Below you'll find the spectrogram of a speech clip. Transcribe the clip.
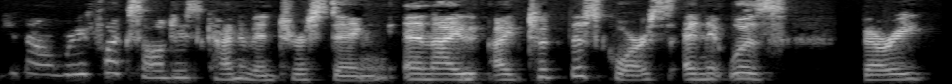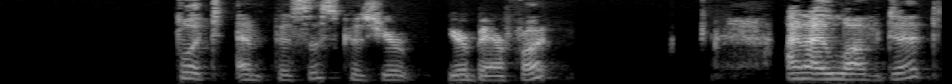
you know, reflexology is kind of interesting. And I, I took this course, and it was very foot emphasis because you're you're barefoot, and I loved it.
